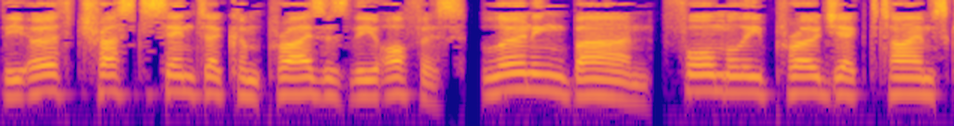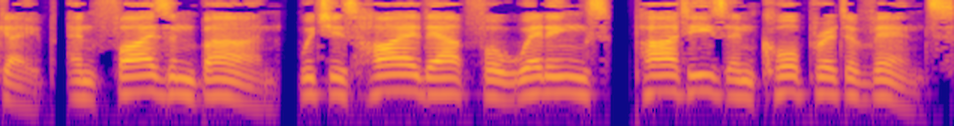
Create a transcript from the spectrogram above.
the Earth Trust Centre comprises the office, Learning Barn formerly Project Timescape and Fison Barn, which is hired out for weddings, parties and corporate events.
